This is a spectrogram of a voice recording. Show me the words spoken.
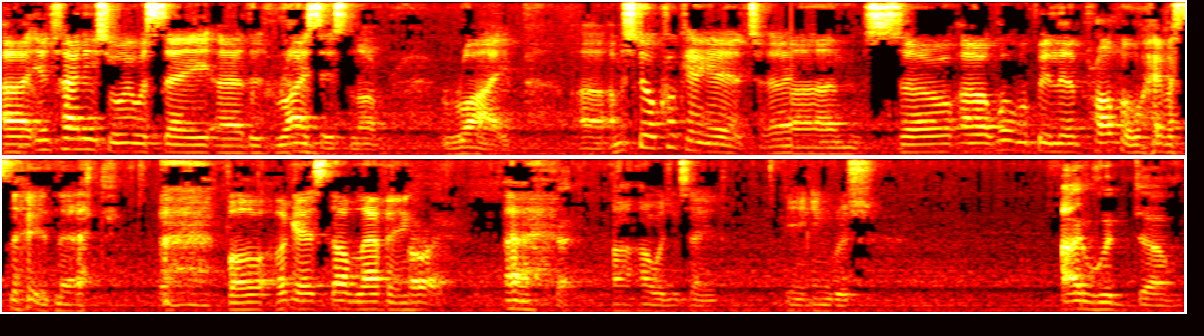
Uh, in Chinese, we would say uh, the rice is not ripe. Uh, I'm still cooking it. Um, so, uh, what would be the proper way of saying that? but okay, stop laughing. All right. Uh, Okay. uh, how would you say it in English? I would um,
